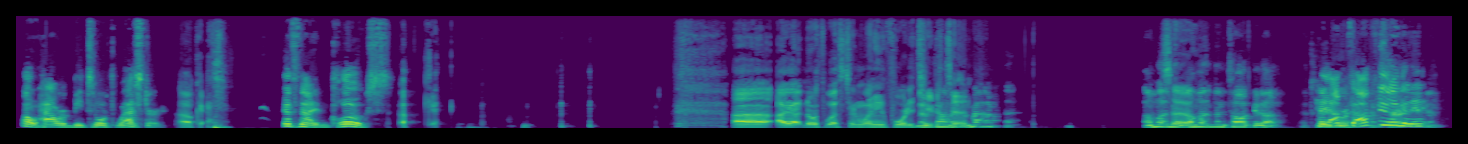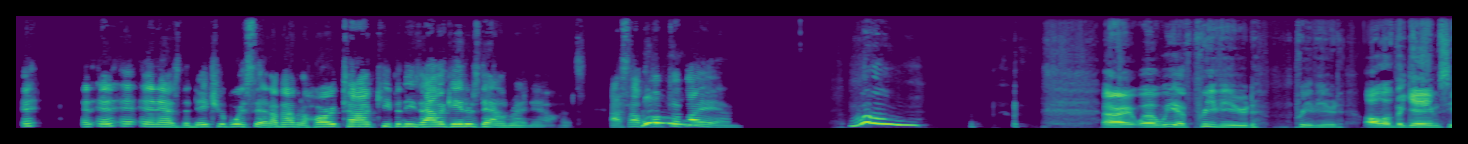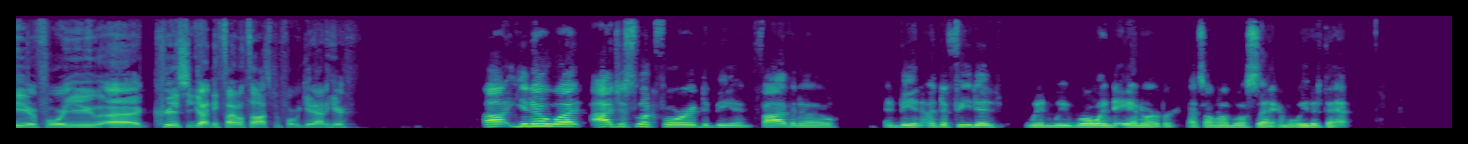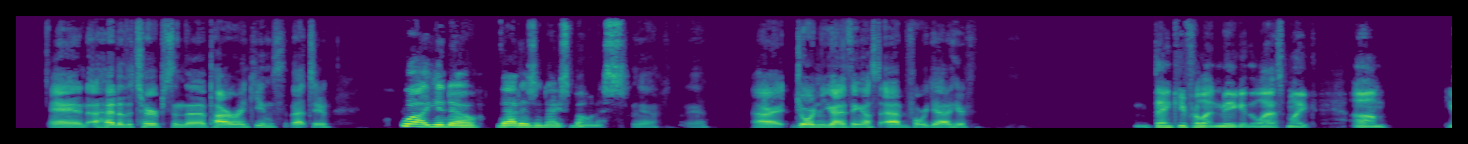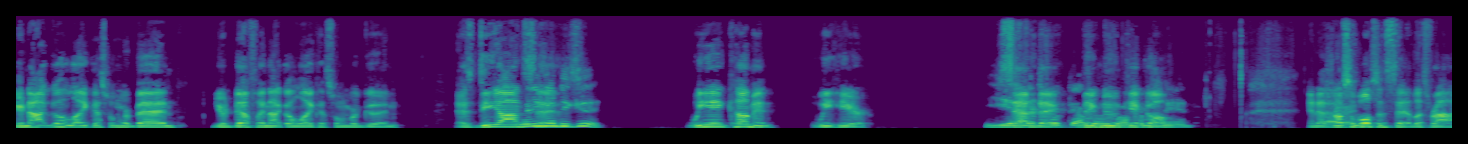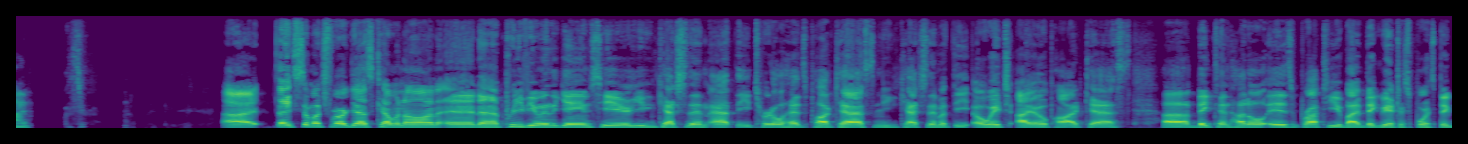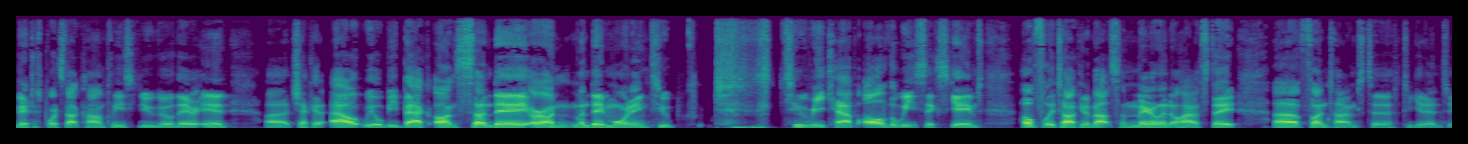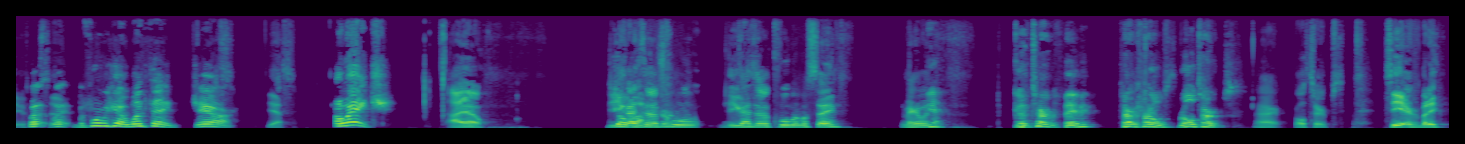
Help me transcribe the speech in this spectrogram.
Oh, Howard beats Northwestern. Okay. That's not even close. Okay. Uh, I got Northwestern winning forty-two No to ten. I'm, not- I'm letting So- them, I'm letting them talk it up. It's Hey, I'm- North- I'm feeling it. Man. And, and, and- and as the nature boy said, I'm having a hard time keeping these alligators down right now. That's that's how pumped up I am. Woo! All right. Well, we have previewed previewed all of the games here for you. Uh, Chris, you got any final thoughts before we get out of here? Uh, you know what? I just look forward to being five and zero and being undefeated when we roll into Ann Arbor. That's all I'm going to say. I'm going to leave it at that. And ahead of the Terps in the power rankings, that too. Well, you know that is a nice bonus. Yeah. Yeah. All right, Jordan, you got anything else to add before we get out of here? Thank you for letting me get the last mic. Um, you're not going to like us when we're bad. You're definitely not going to like us when we're good. As Deion When are going to be good? we ain't coming. We here. Yeah, Saturday, that's worked out big really noon well kickoff. And as All Russell right. Wilson said, let's ride. All right. Thanks so much for our guests coming on and uh, previewing the games here. You can catch them at the Turtle Heads podcast and you can catch them at the OHIO podcast. Uh, Big Ten Huddle is brought to you by Big Banter Sports, bigbantersports.com. Please do go there and uh, check it out. We will be back on Sunday or on Monday morning to to recap all of the Week Six games. Hopefully, talking about some Maryland, Ohio State, uh, fun times to to get into. Wait, So, wait, before we go, one thing, Jr. Yes. yes. OH. IO. Do you Go guys have a cool? Do you guys have a cool little saying? Maryland. Yeah. Go Terps, baby. Terps Go roll. Terps. Roll Terps. All right. Roll Terps. See you, everybody.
